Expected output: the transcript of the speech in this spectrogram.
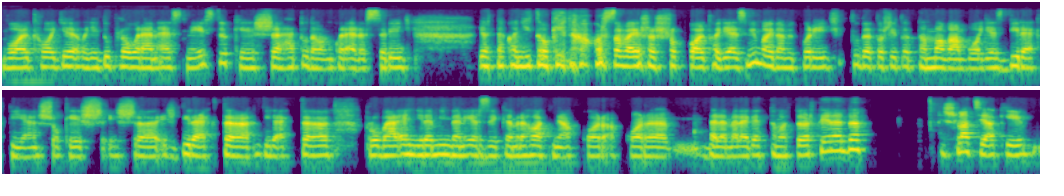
volt, hogy, hogy egy dupla órán ezt néztük, és hát tudom, amikor először így jöttek a nyitóképek, akkor szabályosan sokkolt, hogy ez mi, majd amikor így tudatosítottam magamból, hogy ez direkt ilyen sok, és, és, és direkt, direkt próbál ennyire minden érzékemre hatni, akkor, akkor belemelegettem a történetbe. És Laci, aki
